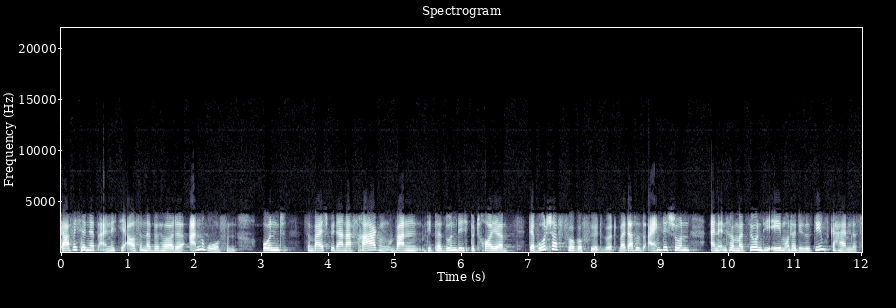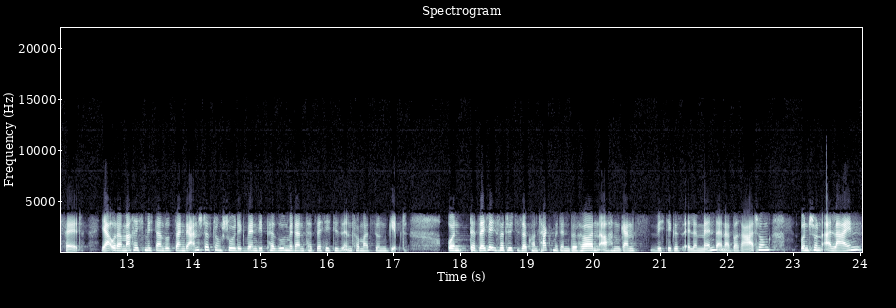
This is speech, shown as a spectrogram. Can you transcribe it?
darf ich denn jetzt eigentlich die Ausländerbehörde anrufen und zum Beispiel danach fragen, wann die Person, die ich betreue, der Botschaft vorgeführt wird, weil das ist eigentlich schon eine Information, die eben unter dieses Dienstgeheimnis fällt. Ja, oder mache ich mich dann sozusagen der Anstiftung schuldig, wenn die Person mir dann tatsächlich diese Informationen gibt? Und tatsächlich ist natürlich dieser Kontakt mit den Behörden auch ein ganz wichtiges Element einer Beratung. Und schon allein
